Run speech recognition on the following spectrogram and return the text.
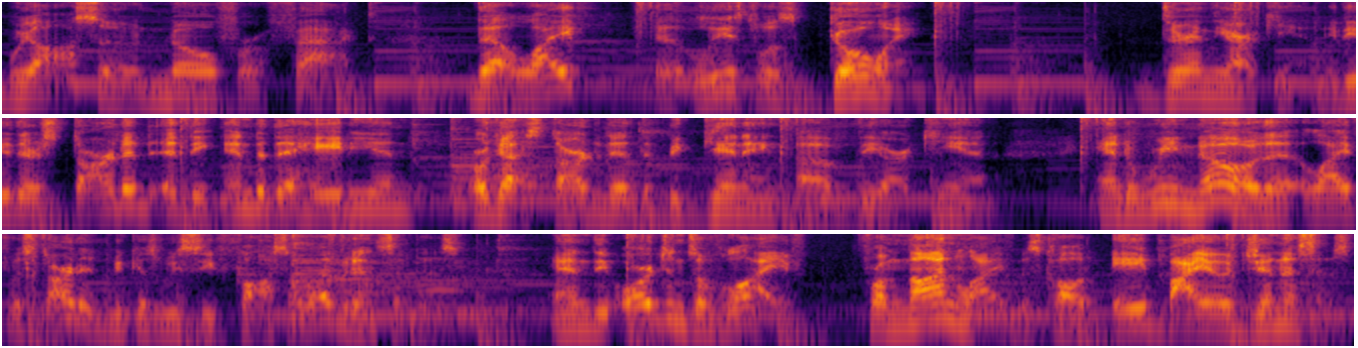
We also know for a fact that life at least was going during the Archean. It either started at the end of the Hadean or got started at the beginning of the Archean. And we know that life was started because we see fossil evidence of this. And the origins of life from non-life is called abiogenesis.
